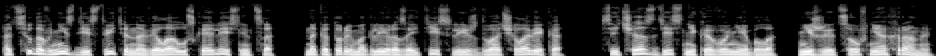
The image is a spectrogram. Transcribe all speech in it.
отсюда вниз действительно вела узкая лестница, на которой могли разойтись лишь два человека. Сейчас здесь никого не было, ни жрецов, ни охраны.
